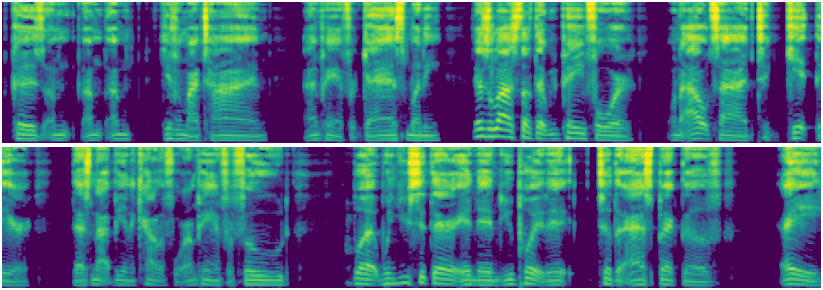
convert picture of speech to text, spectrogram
because I'm I'm I'm giving my time. I'm paying for gas money. There's a lot of stuff that we pay for on the outside to get there that's not being accounted for. I'm paying for food, but when you sit there and then you put it to the aspect of, hey,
